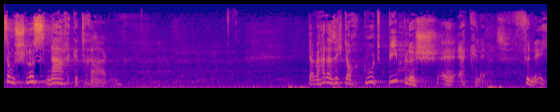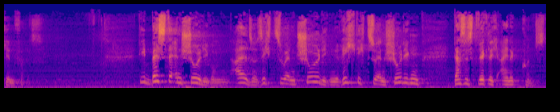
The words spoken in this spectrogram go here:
zum Schluss nachgetragen. Dabei hat er sich doch gut biblisch äh, erklärt, finde ich jedenfalls. Die beste Entschuldigung, also sich zu entschuldigen, richtig zu entschuldigen, das ist wirklich eine Kunst.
